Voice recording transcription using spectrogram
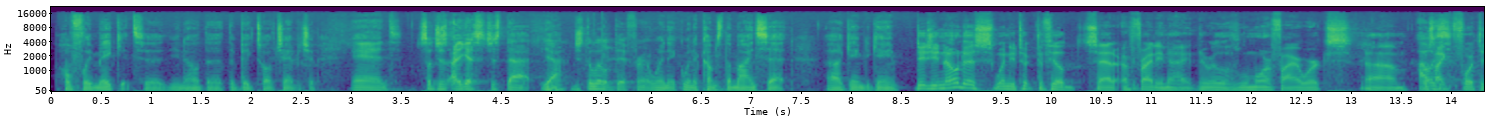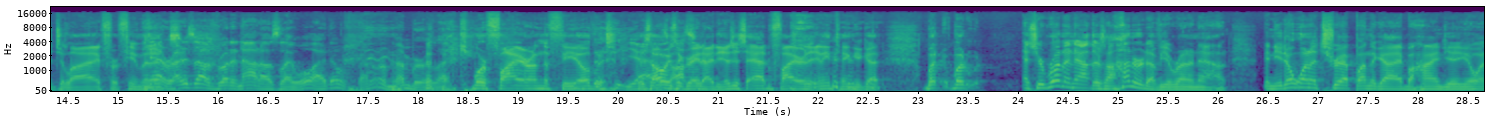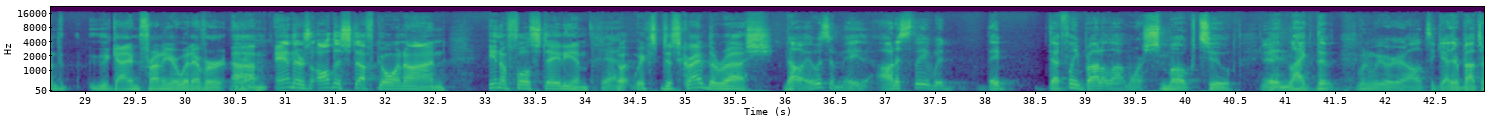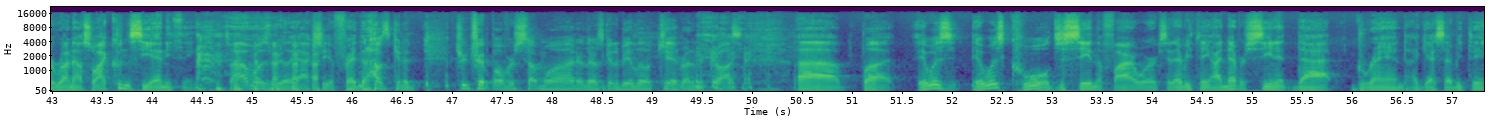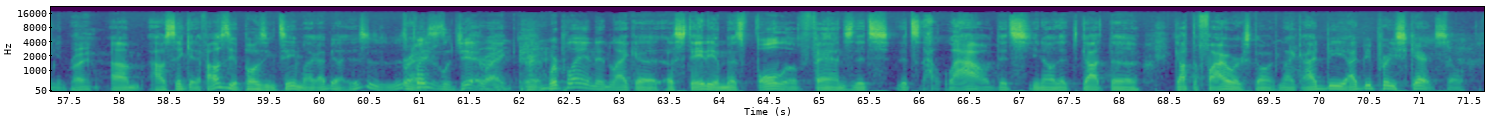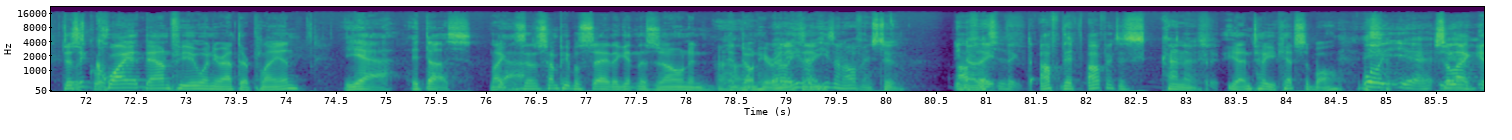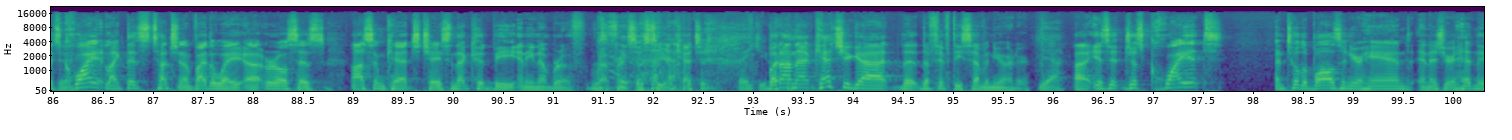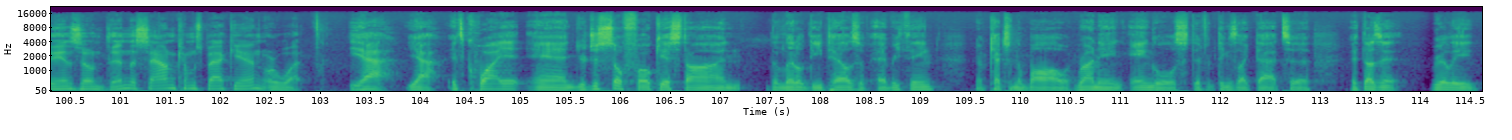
hopefully make it to you know the the Big Twelve championship. And so just I guess just that, yeah, just a little different when it when it comes to the mindset uh, game to game. Did you notice when you took the field Saturday, Friday night there were a little more fireworks? Um, it was, was, like Fourth of July for a few minutes. Yeah, right as I was running out, I was like, "Well, I don't, I don't remember like more fire on the field." Which yeah, is always awesome. a great idea. Just add fire to anything you got. But but as you're running out, there's a hundred of you running out, and you don't want to trip on the guy behind you. You don't want the guy in front of you or whatever. Yeah. Um, and there's all this stuff going on in a full stadium. Yeah. Describe the rush. No, it was amazing. Honestly, would they definitely brought a lot more smoke too. in like the when we were all together about to run out. So I couldn't see anything. So I was really actually afraid that I was gonna tr- trip over someone or there was gonna be a little kid running across. Uh, but it was it was cool just seeing the fireworks and everything. I never seen it that grand. I guess everything. And, Right. Um, I was thinking if I was the opposing team, like I'd be like, this is this Right. place is legit. Right. Like Right. we're playing in like a, a stadium that's full of fans. That's that's loud. That's you know that's got the got the fireworks going. Like I'd be I'd be pretty scared. So Does was it cool. quiet down for you when you're out there playing? Yeah, it does. Like Yeah. so some people say they get in the zone and, Uh-huh. and don't hear Well, he's on, anything. he's on offense too. You know, they, they, the, off, the offense is kind of yeah, until you catch the ball. well, yeah. So yeah, like it's yeah. quiet, like that's touching. By the way, uh, Earl says awesome catch, Chase, and that could be any number of references to your catches. Thank you. But on that catch, you got the the fifty seven yarder. Yeah. Uh, is it just quiet until the ball's in your hand, and as you're heading to the end zone, then the sound comes back in, or what? Yeah, yeah. It's quiet and you're just so focused on the little details of everything. You know, catching the ball, running, angles, different things like that. To it doesn't really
